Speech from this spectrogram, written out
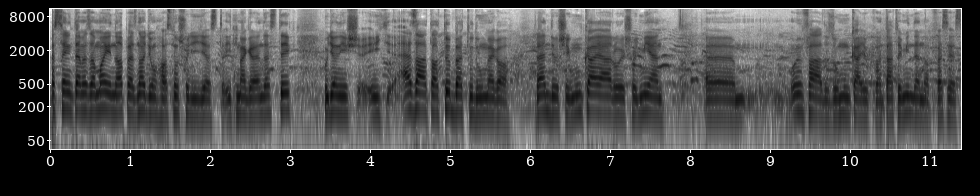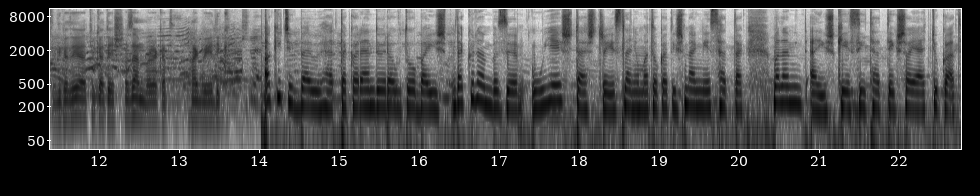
Szerintem ez a mai nap ez nagyon hasznos, hogy így ezt itt megrendezték, ugyanis így ezáltal többet tudunk meg a rendőrség munkájáról, és hogy milyen önfeláldozó munkájuk van, tehát hogy minden nap veszélyeztetik az életüket és az embereket megvédik. A kicsik beülhettek a rendőrautóba is, de különböző új és testrész lenyomatokat is megnézhettek, valamint el is készíthették sajátjukat.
